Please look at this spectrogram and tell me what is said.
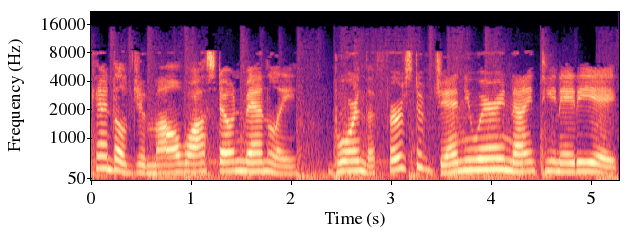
Kendall Jamal Waston Manley, born the 1st of January 1988,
